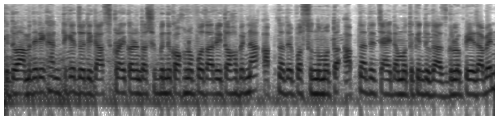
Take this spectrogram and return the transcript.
কিন্তু আমাদের এখান থেকে যদি গাছ ক্রয় করেন দর্শকবিন্দু কখনো প্রতারিত হবেন না। আপনাদের পছন্দ মতো, আপনাদের চাহিদা মতো কিন্তু গাছগুলো পেয়ে যাবেন।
